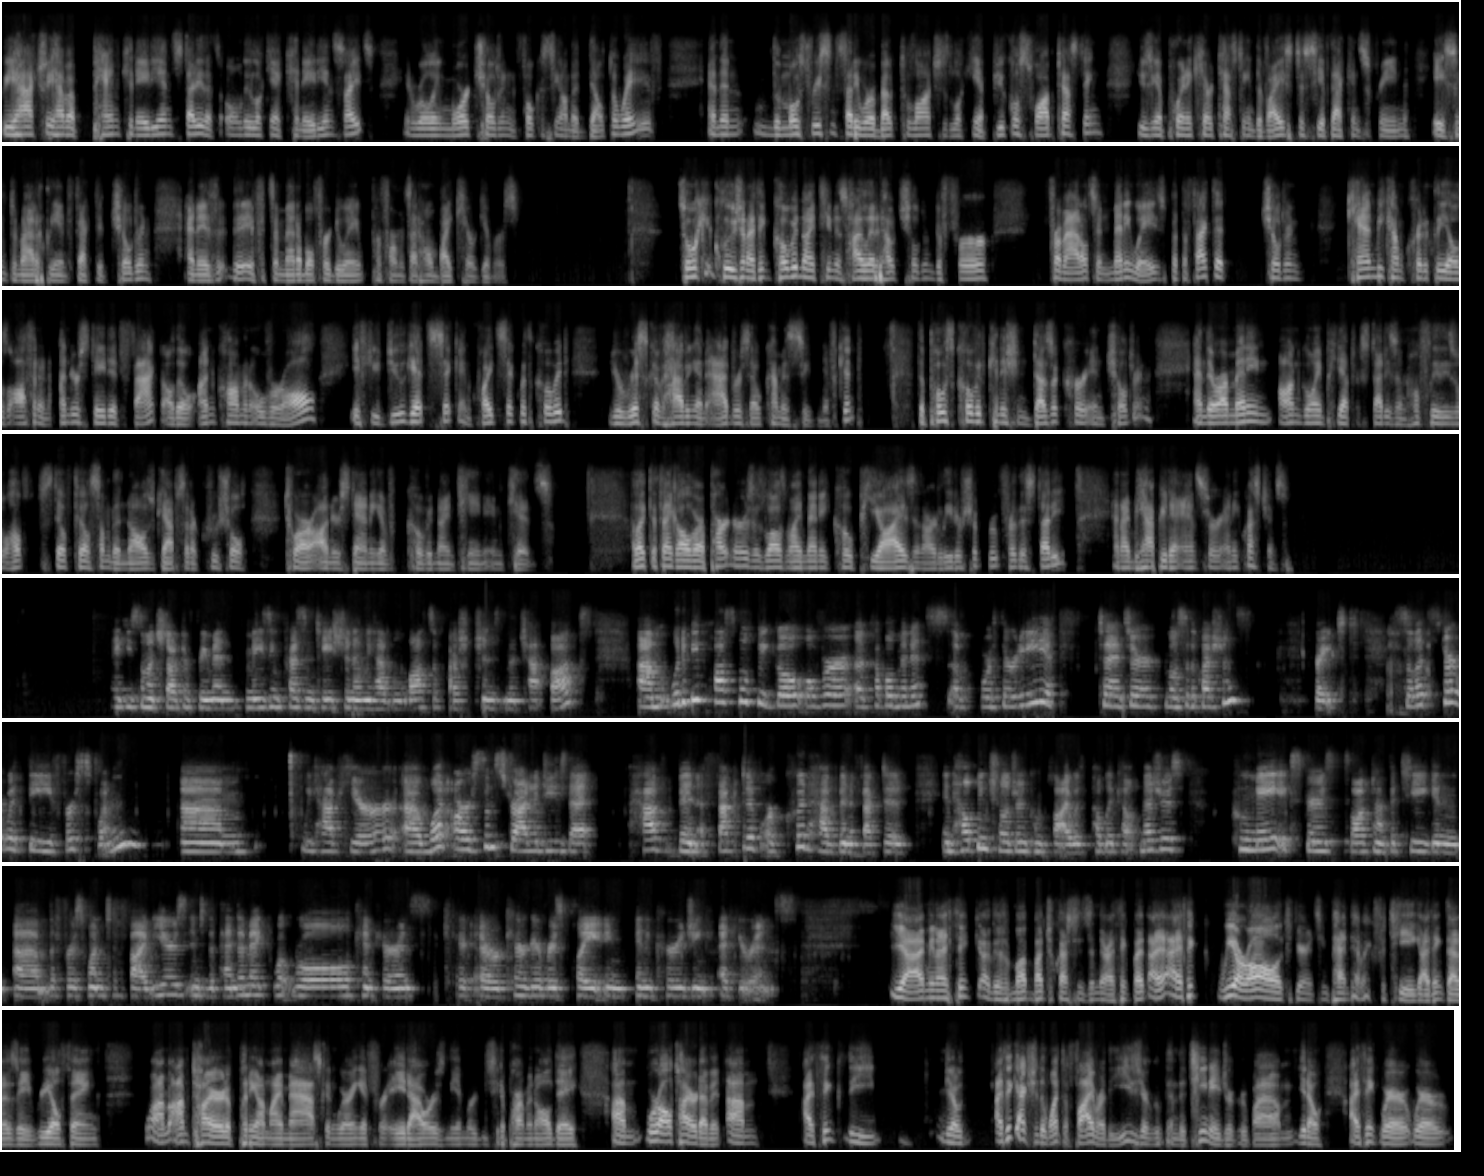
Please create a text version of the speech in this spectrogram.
We actually have a pan-Canadian study that's only looking at Canadian sites, enrolling more children and focusing on the Delta wave. And then the most recent study we're about to launch is looking at buccal swab testing using a point of care testing device to see if that can screen asymptomatically infected children and if, if it's amenable for doing performance at home by caregivers. So in conclusion, I think COVID-19 has highlighted how children differ from adults in many ways, but the fact that children can become critically ill is often an understated fact, although uncommon overall. If you do get sick and quite sick with COVID, your risk of having an adverse outcome is significant. The post-COVID condition does occur in children, and there are many ongoing pediatric studies, and hopefully these will help still fill some of the knowledge gaps that are crucial to our understanding of COVID-19 in kids. I'd like to thank all of our partners as well as my many co-PIs and our leadership group for this study, and I'd be happy to answer any questions. Thank you so much, Dr. Freedman. Amazing presentation, and we have lots of questions in the chat box. Um, would it be possible if we go over a couple of minutes of 4.30 if, to answer most of the questions? Great. So let's start with the first one. Um, we have here, uh, what are some strategies that have been effective or could have been effective in helping children comply with public health measures who may experience lockdown fatigue in um, the first one to five years into the pandemic, what role can parents or caregivers play in, in encouraging adherence? Yeah, I mean, I think uh, there's a bunch of questions in there, I think, but I, I, think we are all experiencing pandemic fatigue. I think that is a real thing. Well, I'm, I'm tired of putting on my mask and wearing it for eight hours in the emergency department all day. Um, we're all tired of it. Um, I think the, you know, I think actually the one to five are the easier group than the teenager group. Um, you know, I think where where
